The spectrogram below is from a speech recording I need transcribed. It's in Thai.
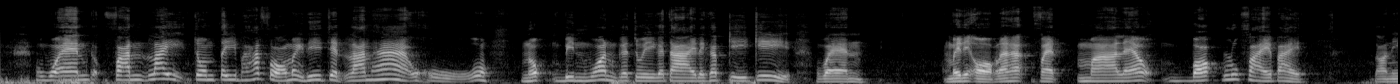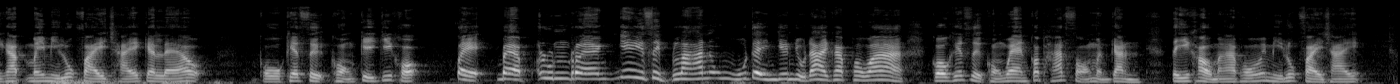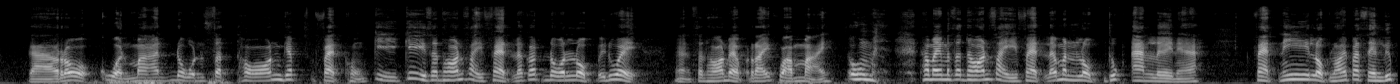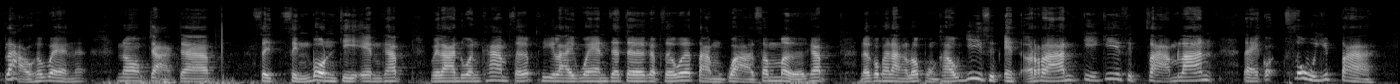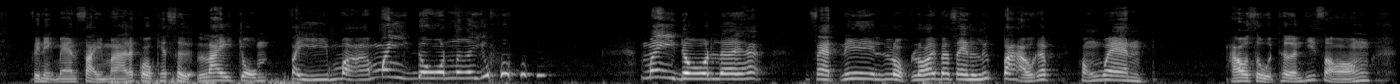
แวนก็ฟันไล่โจมตีพาร์ทสองมาอีกที 7 ล้าน 5 โอ้โห นกบินว่อนกระจุยกระจายเลยครับกีกี้ แวน ไม่ได้ออกแล้วครับแฟดมาแล้วบล็อกลูกไฟไป ตอนนี้ครับไม่มีลูกไฟใช้กันแล้ว โกเคสึของกีกี้ขอเตะแบบรุนแรง 20 ล้าน โอ้โห แต่ยังยืนอยู่ได้ครับ เพราะว่าโกเคสึของแวนก็พาร์ทสองเหมือนกัน ตีเข่ามาเพราะไม่มีลูกไฟใช้ กาโร่ขวนมาโดนสะท้อนครับ แฟดของกีกี้สะท้อนใส่แฟดแล้วก็โดนหลบไปด้วย สะท้อนแบบไร้ความหมาย โอ้ทำไมมันสะท้อนใส่แฟดแล้วมันหลบทุกอันเลยเนะแฟดนี่หลบร้อยเปอร์เซ็นหรือเปล่าครับแวนนะนอกจากจะสิสินบน GM ครับ เวลาดวลข้ามเซิร์ฟทีไลแวนจะเจอกับเซิร์ฟเวอร์ต่ำกว่าเสมอครับ แล้วก็พลังลบของเขา 21 ล้าน กีกี้ 13 ล้าน แต่ก็สู้ยิบตาฟินิกแมนใส่มาแล้วโกแคสเซอร์ไล่โจมตีมาไม่โดนเลยยูไม่โดนเลยฮะ แฟดนี่หลบร้อยเปอร์เซ็นหรือเปล่าครับของแวนเข้าสู่เทิร์นที่สอง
